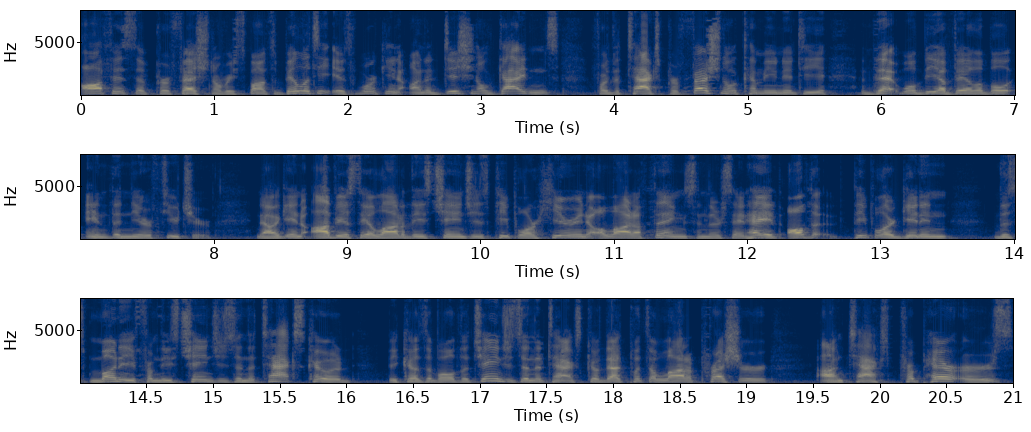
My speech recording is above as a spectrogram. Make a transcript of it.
Office of Professional Responsibility is working on additional guidance for the tax professional community that will be available in the near future. Now, again, obviously, a lot of these changes, people are hearing a lot of things and they're saying, hey, all the people are getting this money from these changes in the tax code because of all the changes in the tax code. That puts a lot of pressure on tax preparers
